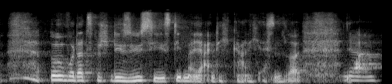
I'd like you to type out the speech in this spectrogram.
irgendwo dazwischen die Süßis, die man ja eigentlich gar nicht essen soll. Ja.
